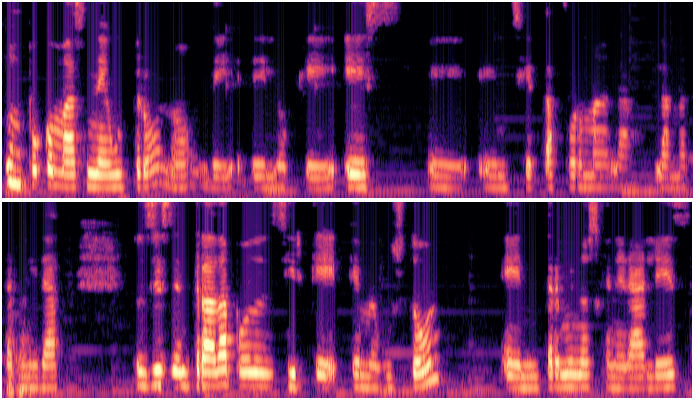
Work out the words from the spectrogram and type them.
un poco más neutro, ¿no? De, de lo que es eh, en cierta forma la, la, maternidad. Entonces, de entrada puedo decir que, que me gustó, en términos generales,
